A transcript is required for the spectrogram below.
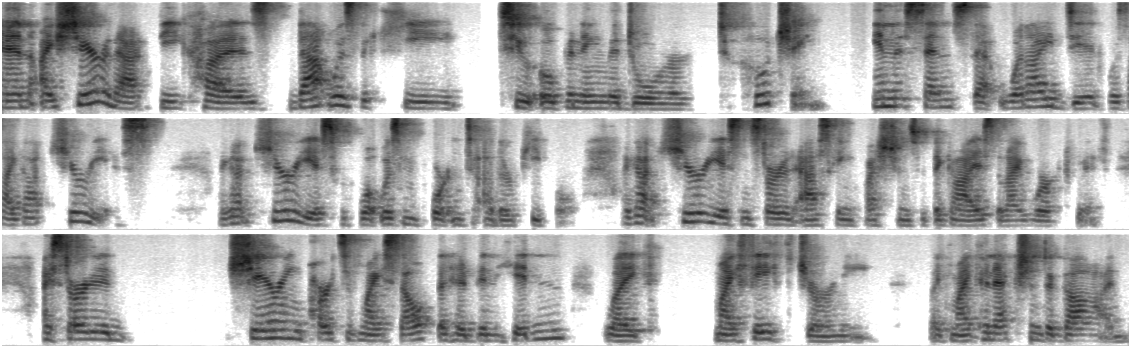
And I share that because that was the key to opening the door to coaching in the sense that what I did was I got curious. I got curious with what was important to other people. I got curious and started asking questions with the guys that I worked with. I started sharing parts of myself that had been hidden, like my faith journey, like my connection to God.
